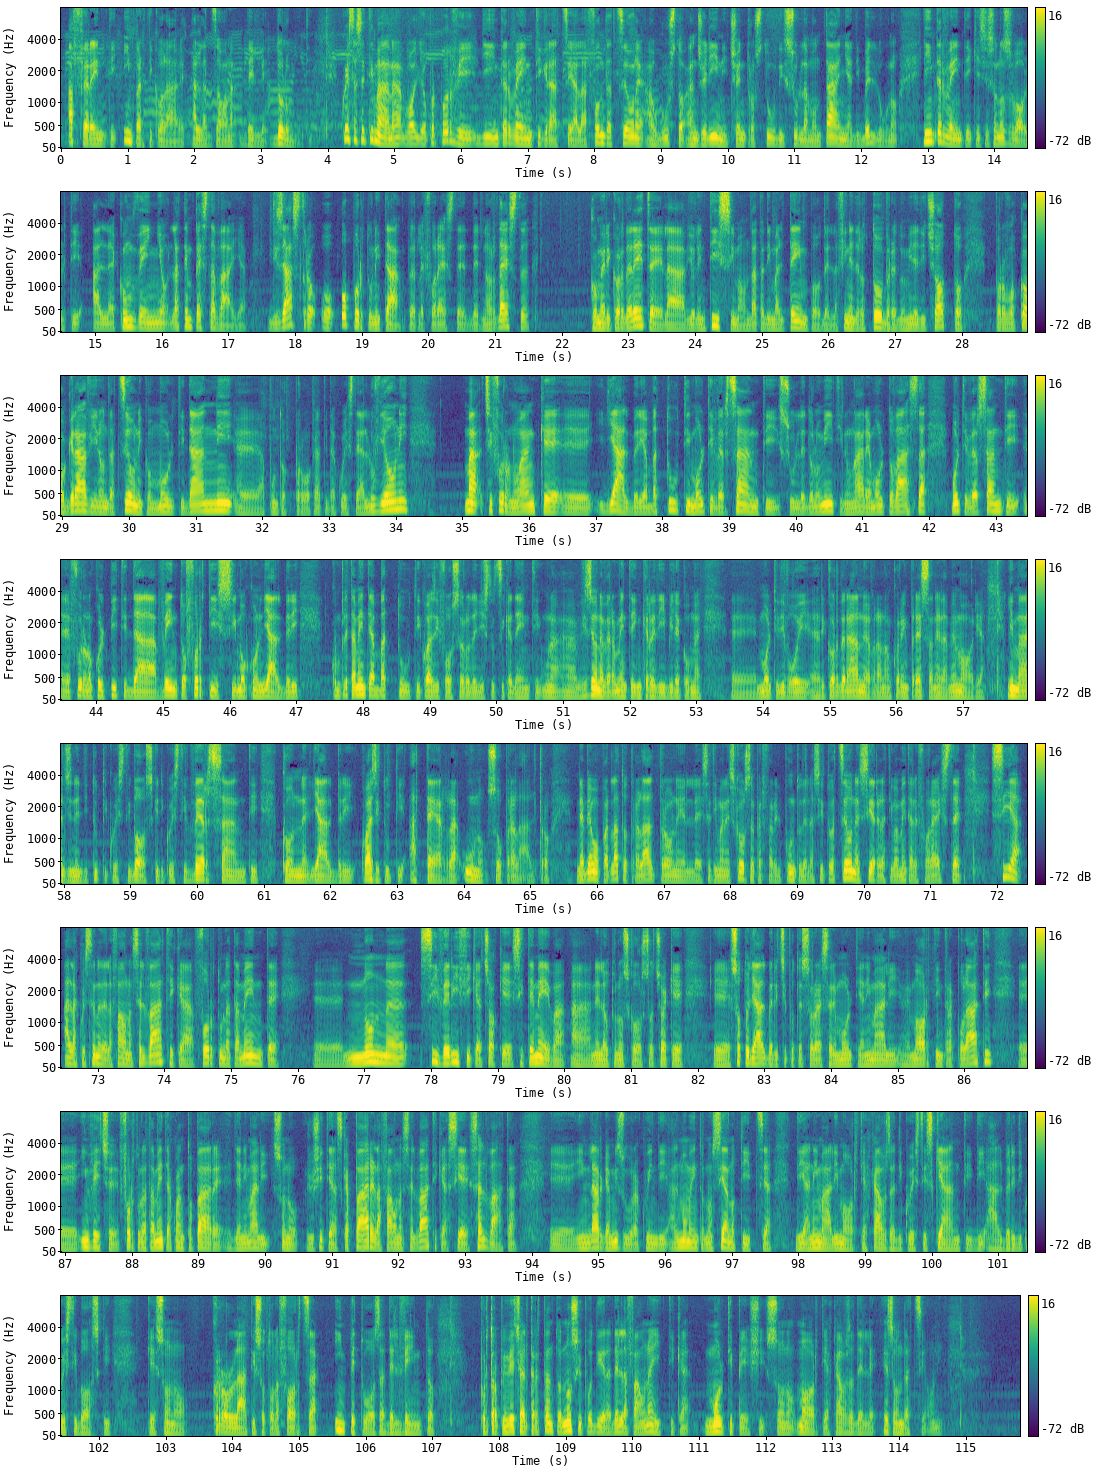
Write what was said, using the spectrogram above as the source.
afferenti in particolare alla zona delle Dolomiti. Questa settimana voglio proporvi gli interventi grazie alla Fondazione Augusto Angelini Centro Studi sulla Montagna di Belluno, gli interventi che si sono svolti al convegno La Tempesta Vaia, disastro o opportunità per le foreste del nord-est? Come ricorderete, la violentissima ondata di maltempo della fine dell'ottobre 2018 provocò gravi inondazioni con molti danni, eh, appunto provocati da queste alluvioni, ma ci furono anche eh, gli alberi abbattuti, molti versanti sulle Dolomiti in un'area molto vasta, molti versanti eh, furono colpiti da vento fortissimo con gli alberi completamente abbattuti, quasi fossero degli stuzzicadenti. Una uh, visione veramente incredibile, come eh, molti di voi eh, ricorderanno e avranno ancora impressa nella memoria, l'immagine di tutti questi boschi, di questi versanti con gli alberi quasi tutti a terra, uno sopra l'altro. Ne abbiamo parlato tra l'altro nelle settimane scorse per fare il punto della situazione, sia relativamente alle foreste, sia alla questione della fauna selvatica. Fortunatamente eh, non eh, si verifica ciò che si temeva eh, nell'autunno scorso, cioè che eh, sotto gli alberi ci potessero essere molti animali eh, morti, intrappolati, eh, invece fortunatamente a quanto pare gli animali sono riusciti a scappare, la fauna selvatica si è salvata in larga misura, quindi al momento non si ha notizia di animali morti a causa di questi schianti di alberi, di questi boschi che sono crollati sotto la forza impetuosa del vento. Purtroppo invece altrettanto non si può dire della fauna ittica, molti pesci sono morti a causa delle esondazioni.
